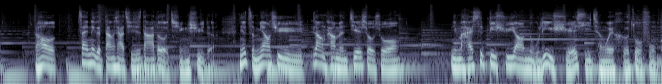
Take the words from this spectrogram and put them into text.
然后在那个当下，其实大家都有情绪的，你怎么样去让他们接受说，你们还是必须要努力学习成为合作父母？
